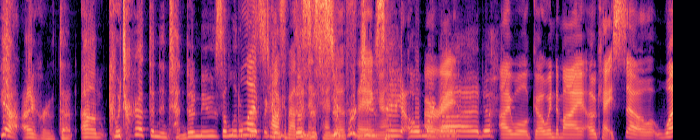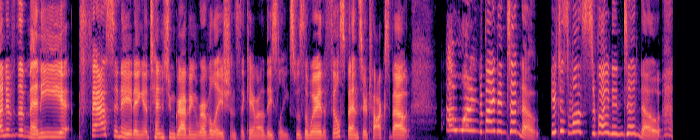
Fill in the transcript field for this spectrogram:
yeah, I agree with that. Um, can we talk about the Nintendo news a little Let's bit? talk Because about the this is Nintendo super thing. Juicy. Oh my All right. god. I will go into my okay. So one of the many fascinating attention grabbing revelations that came out of these leaks was the way that Phil Spencer talks about wanting to buy Nintendo. He just wants to buy Nintendo.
